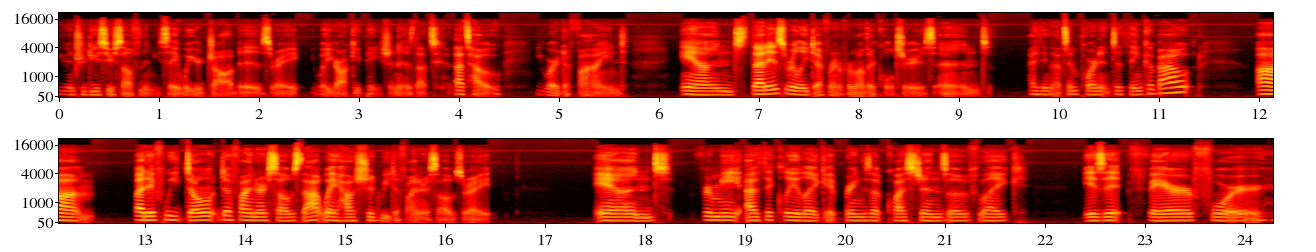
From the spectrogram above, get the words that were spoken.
you introduce yourself and then you say what your job is, right? What your occupation is. That's that's how you are defined. And that is really different from other cultures. And I think that's important to think about. Um, but if we don't define ourselves that way, how should we define ourselves, right? And for me, ethically, like it brings up questions of like, is it fair for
